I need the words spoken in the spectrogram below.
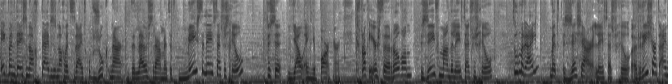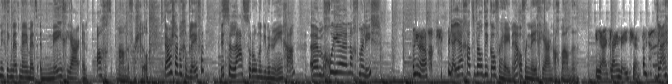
Ik ben deze nacht tijdens de nachtwedstrijd op zoek naar de luisteraar... met het meeste leeftijdsverschil tussen jou en je partner. Ik sprak eerst eh, Rowan, zeven maanden leeftijdsverschil. Toen Marijn, met zes jaar leeftijdsverschil. Richard eindigde ik net mee met negen jaar en acht maanden verschil. Daar zijn we gebleven. Dit is de laatste ronde die we nu ingaan. Um, goeienacht Marlies. Goeienacht. Ja, jij gaat er wel dik overheen, hè? Over negen jaar en acht maanden. Ja, een klein beetje. Klein,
